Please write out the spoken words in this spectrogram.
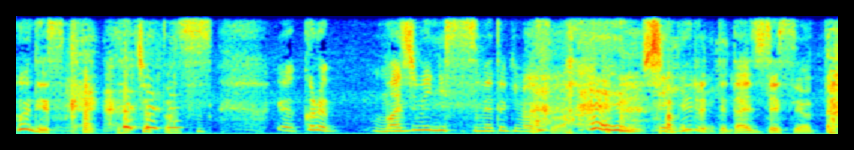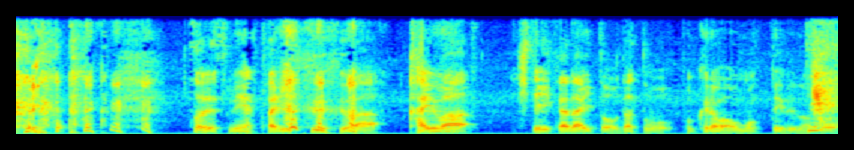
どうですか？ちょっとこれ、真面目に勧めときますわ。喋るって大事ですよって。そうですね。やっぱり夫婦は 会話していかないとだと僕らは思っているので、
